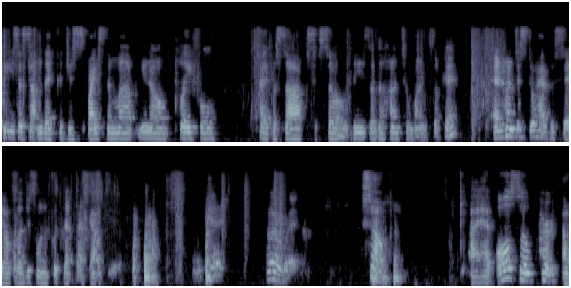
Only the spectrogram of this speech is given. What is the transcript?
these are something that could just spice them up you know playful type of socks. So these are the hunter ones okay? And hunter still has a sale so i just want to put that back out there. Okay all right. So i had also per uh,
